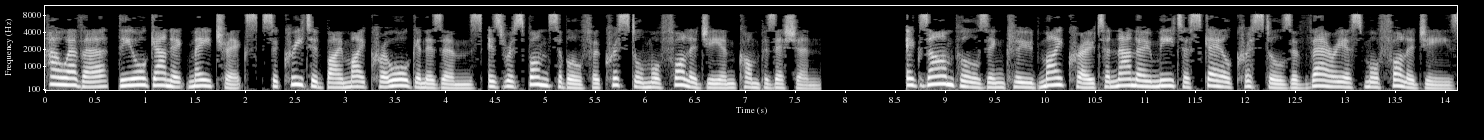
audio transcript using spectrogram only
However, the organic matrix secreted by microorganisms is responsible for crystal morphology and composition. Examples include micro to nanometer scale crystals of various morphologies.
